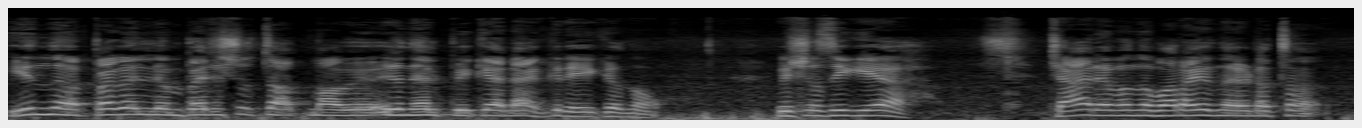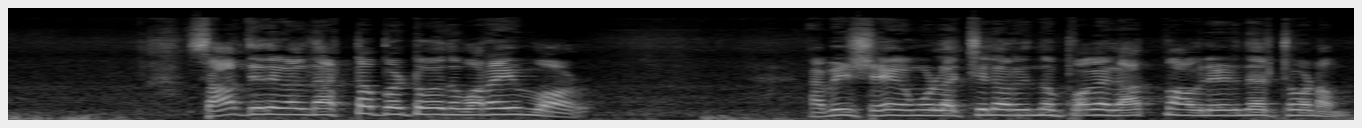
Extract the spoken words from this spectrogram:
ഇന്ന് പകലിലും പരിശുദ്ധാത്മാവ് എഴുന്നേൽപ്പിക്കാൻ ആഗ്രഹിക്കുന്നു. വിശ്വസിക്കുക ചാരമെന്ന് പറയുന്നിടത്ത് സാധ്യതകൾ നഷ്ടപ്പെട്ടു എന്ന് പറയുമ്പോൾ അഭിഷേകമുള്ള ചിലർ ഇന്ന് പകൽ ആത്മാവിൽ എഴുന്നേറ്റോണം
